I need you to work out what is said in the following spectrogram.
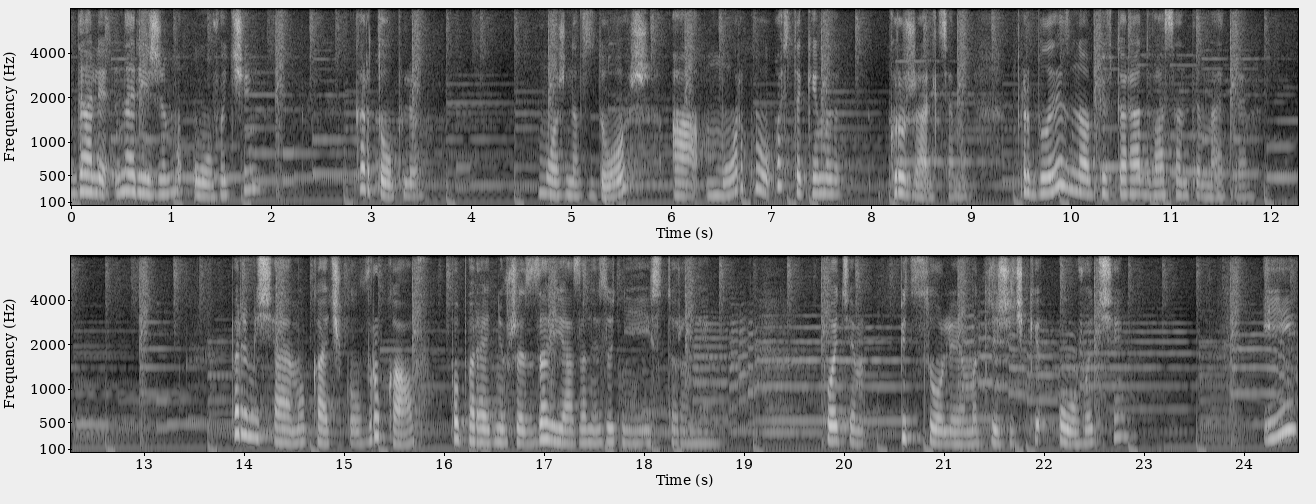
Далі наріжемо овочі, картоплю можна вздовж, а моркву ось такими кружальцями, приблизно 1,5-2 см. Переміщаємо качку в рукав, попередньо вже зав'язаний з однієї сторони. Потім підсолюємо трішечки овочі і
